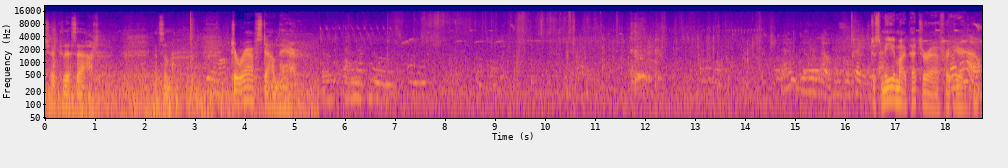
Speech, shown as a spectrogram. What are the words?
Check this out. Got some giraffes down there. Just me and my pet giraffe right I here. know.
